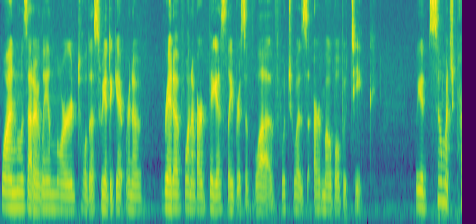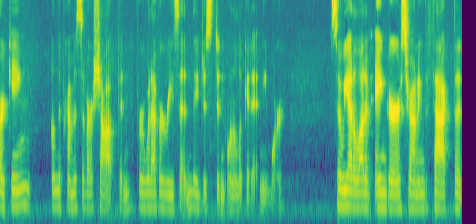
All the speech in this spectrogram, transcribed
One was that our landlord told us we had to get rid of rid of one of our biggest labors of love, which was our mobile boutique. We had so much parking on the premise of our shop, and for whatever reason, they just didn't want to look at it anymore. So we had a lot of anger surrounding the fact that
